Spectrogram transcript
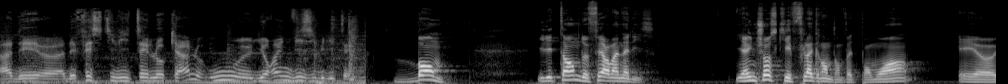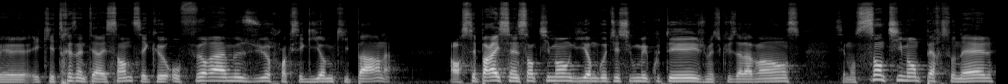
à, des, à des festivités locales où il y aura une visibilité. Bon, il est temps de faire l'analyse. Il y a une chose qui est flagrante en fait pour moi, euh, et, qui est très intéressante, c'est qu'au fur et à mesure, je crois que c'est Guillaume qui parle. Alors c'est pareil, c'est un sentiment, Guillaume Gauthier, si vous m'écoutez, je m'excuse à l'avance, c'est mon sentiment personnel.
